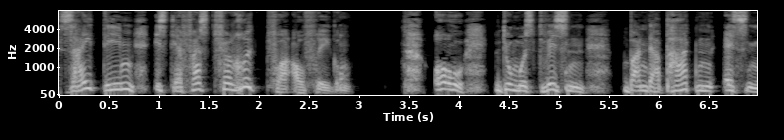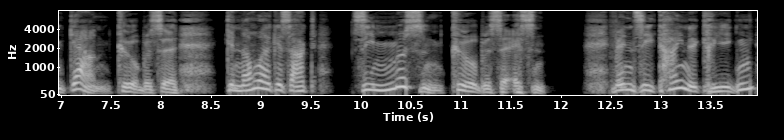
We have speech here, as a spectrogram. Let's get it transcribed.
Seitdem ist er fast verrückt vor Aufregung. Oh, du musst wissen, Bandapaten essen gern Kürbisse. Genauer gesagt, sie müssen Kürbisse essen. Wenn sie keine kriegen,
